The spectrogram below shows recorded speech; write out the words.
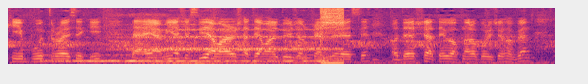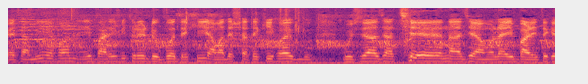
কি বুথ রয়েছে কি? তাই আমি এসেছি, আমার সাথে আমার দুইজন ফ্রেন্ড রয়েছে। ওদের সাথেও আপনারা পরিচয় হবেন। আমি এখন এই বাড়ির ভিতরে ডুববো দেখি আমাদের সাথে কি হয়। বুঝা যাচ্ছে না যে আমরা এই বাড়ি থেকে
